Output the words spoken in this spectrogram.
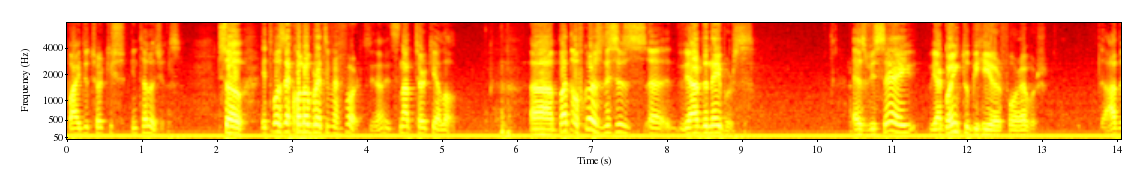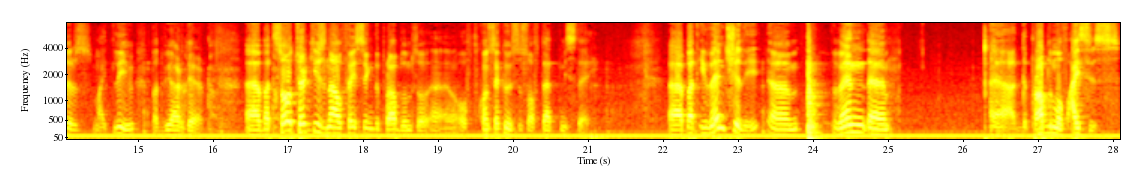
by the Turkish intelligence. So it was a collaborative effort. You know, it's not Turkey alone. Uh, but of course, this is uh, we are the neighbors as we say, we are going to be here forever. The others might leave, but we are there. Uh, but so Turkey is now facing the problems of, uh, of consequences of that mistake. Uh, but eventually, um, when uh, the problem of ISIS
